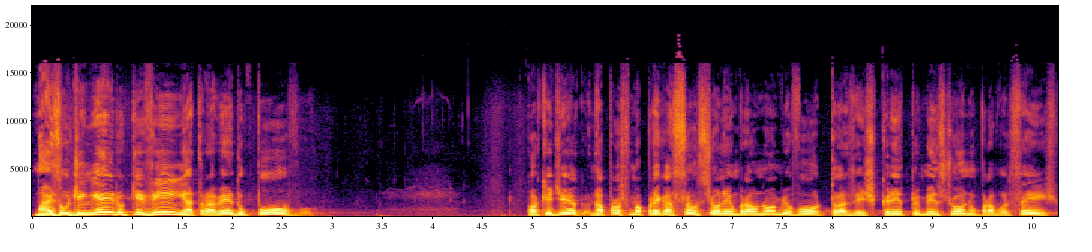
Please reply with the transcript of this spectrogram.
mas o dinheiro que vinha através do povo. Qualquer dia, na próxima pregação, se eu lembrar o nome, eu vou trazer escrito e menciono para vocês,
